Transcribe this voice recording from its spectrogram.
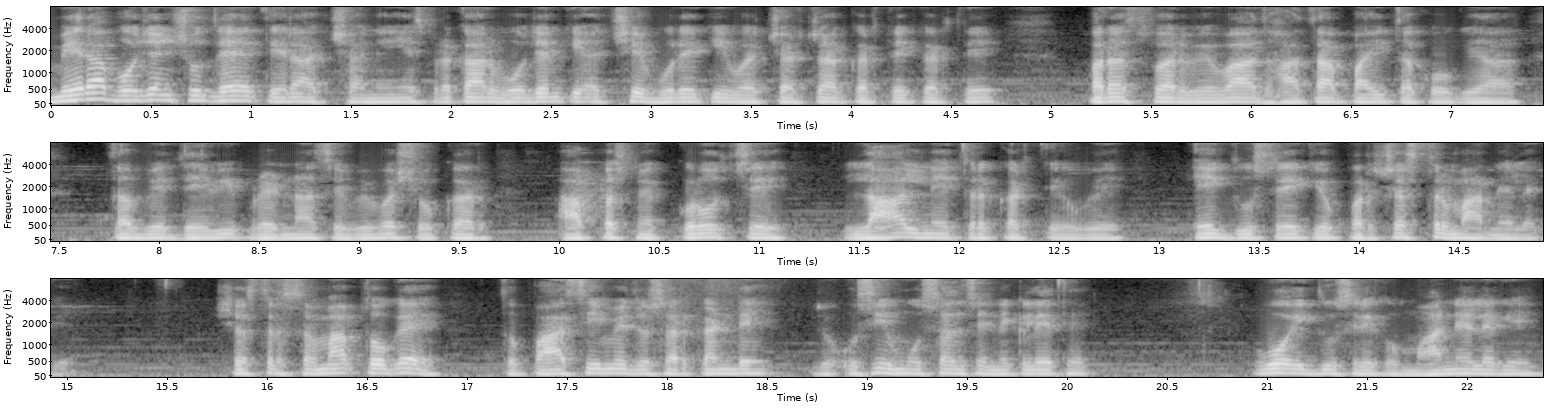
मेरा भोजन शुद्ध है, तेरा अच्छा नहीं है। इस प्रकार भोजन के अच्छे बुरे की वह चर्चा करते करते परस्पर विवाद हाथापाई तक हो गया। तब वे देवी प्रेरणा से विवश होकर आपस में क्रोध से लाल नेत्र करते हुए एक दूसरे के ऊपर शस्त्र मारने लगे। शस्त्र समाप्त हो गए तो पास ही में जो सरकंडे, जो उसी मूसल से निकले थे, वो एक दूसरे को मारने लगे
